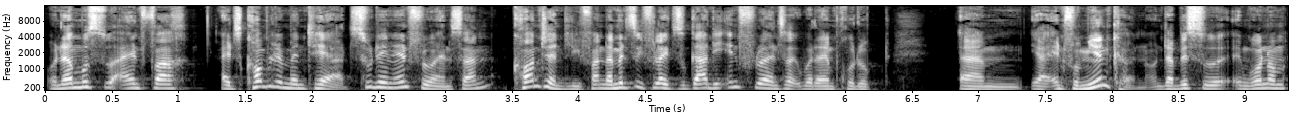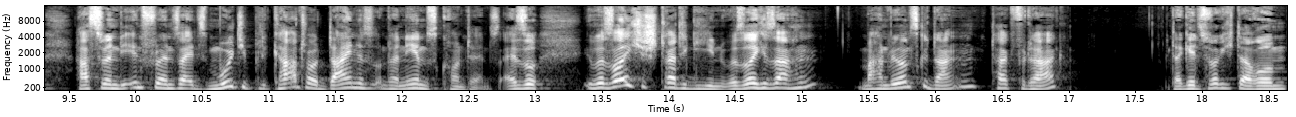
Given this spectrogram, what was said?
Und dann musst du einfach als Komplementär zu den Influencern Content liefern, damit sich vielleicht sogar die Influencer über dein Produkt ähm, ja, informieren können. Und da bist du im Grunde genommen, hast du dann die Influencer als Multiplikator deines Unternehmenscontents. Also über solche Strategien, über solche Sachen machen wir uns Gedanken, Tag für Tag. Da geht es wirklich darum,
